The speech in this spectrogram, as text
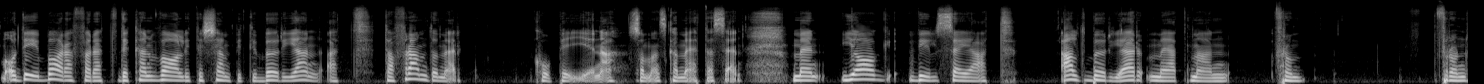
Och det är bara för att det kan vara lite kämpigt i början att ta fram de här KPI-erna som man ska mäta sen. Men jag vill säga att allt börjar med att man från, från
